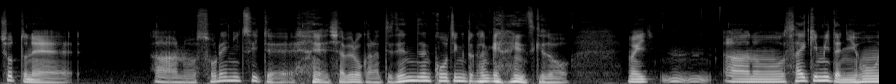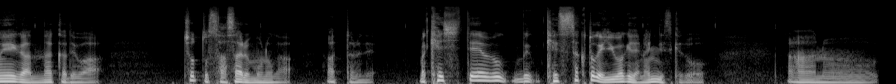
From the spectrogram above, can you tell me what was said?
ちょっとね、あの、それについて喋ろうかなって、全然コーチングと関係ないんですけど、まあ、あの、最近見た日本映画の中では、ちょっと刺さるものがあったので、まあ、決して傑作とか言うわけじゃないんですけど、あの、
